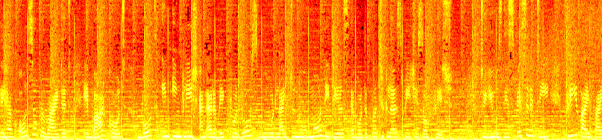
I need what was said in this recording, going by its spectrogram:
they have also provided a barcode both in English and Arabic for those who would like to know more details about the particular species of fish. To use this facility, free Wi Fi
